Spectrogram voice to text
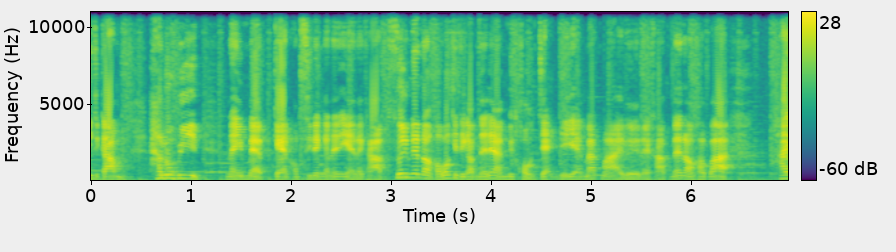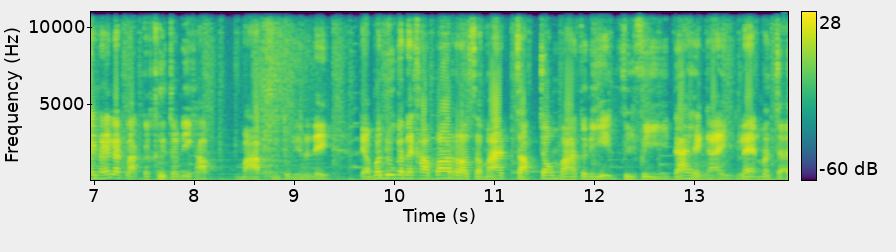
กิจกรรมฮาโลวีนในแมปแกนออฟซิเดีนกันนั่นเองนะครับซึ่งแน่นอนครับว่ากิจกรรมนี้เนี่ยมีของแจกเยอะแยะมากมายเลยนะครับแน่นอนครับว่าไฮไลท์หลักๆ ก็คือเจ้านี่ครับม้าผีตัวนี้นั่นเอง เดี๋ยวมาดูกันนะครับว่าเราสามารถจับเจ้าม้าตัวนี้ฟรีๆได้ยังไง และมันจะ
